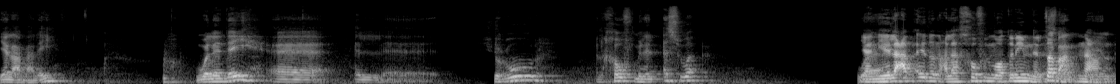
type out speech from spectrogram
يلعب عليه ولديه آه، آه، شعور الخوف من الأسوأ يعني يلعب أيضا على خوف المواطنين من الأسوأ. طبعا. نعم.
